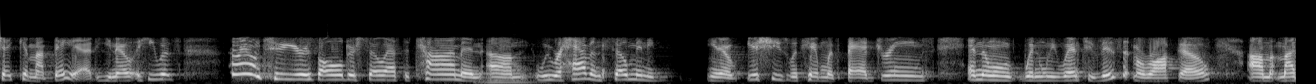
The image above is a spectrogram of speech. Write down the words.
shaking my bed." You know, he was around two years old or so at the time, and um, we were having so many you know issues with him with bad dreams. And then when we went to visit morocco um my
